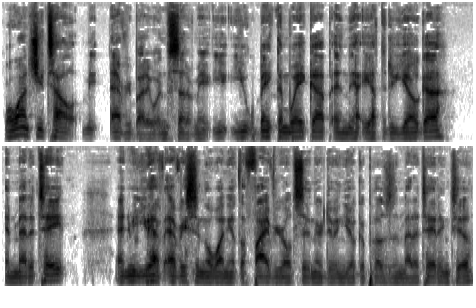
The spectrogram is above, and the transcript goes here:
Well, why don't you tell me, everybody instead of me, you, you make them wake up and you have to do yoga and meditate. And you have every single one. You have the five year old sitting there doing yoga poses and meditating too.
